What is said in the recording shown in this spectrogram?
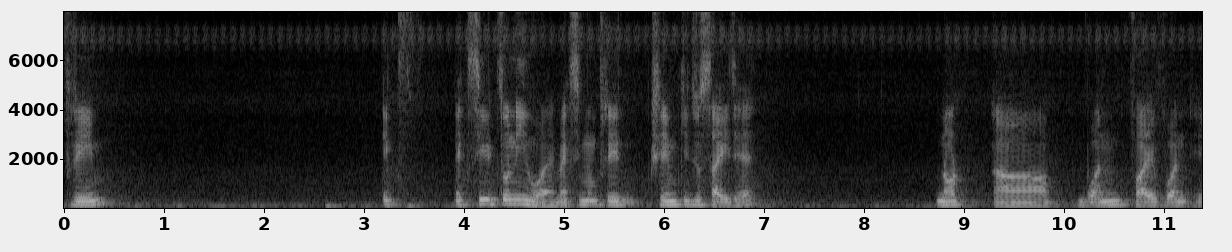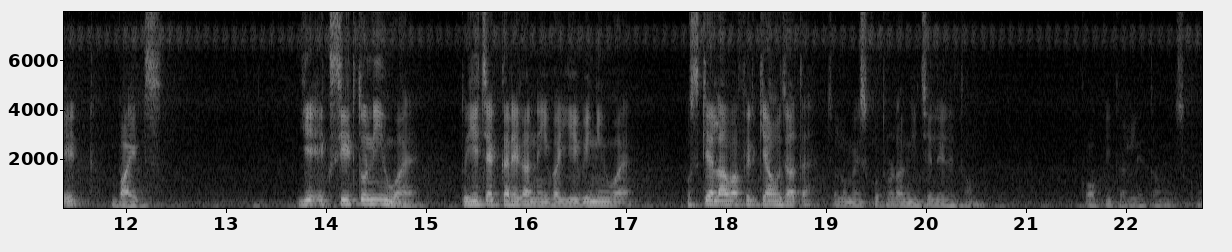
फ्रेम एक्सीड तो नहीं हुआ है। मैक्सिमम फ्रेम फ्रेम की जो साइज़ है not one five one eight bytes ये एक्सीड तो नहीं हुआ है तो ये चेक करेगा, नहीं भाई, ये भी नहीं हुआ है। उसके अलावा फिर क्या हो जाता है? चलो मैं इसको थोड़ा नीचे ले लेता हूँ। कॉपी कर लेता हूँ इसको।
